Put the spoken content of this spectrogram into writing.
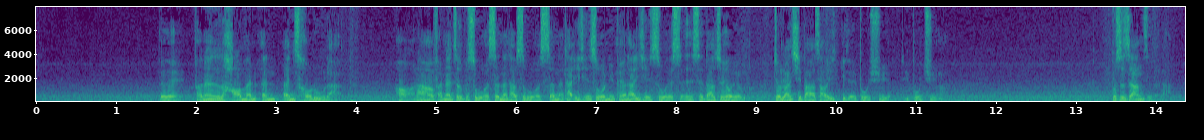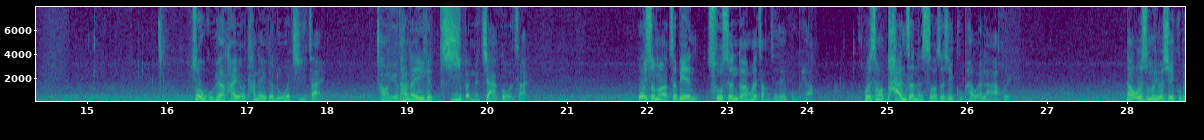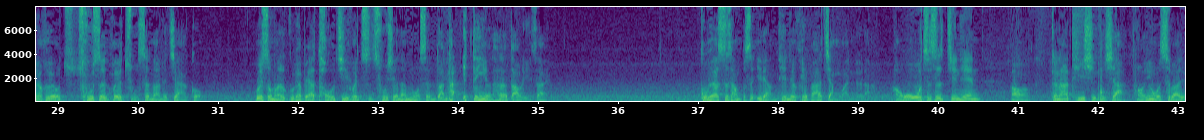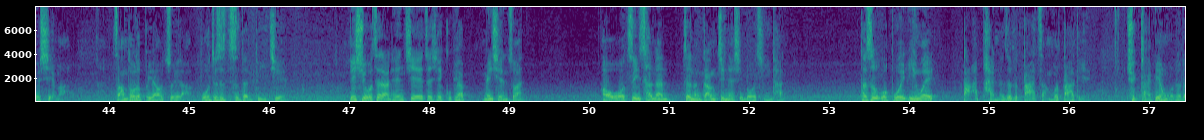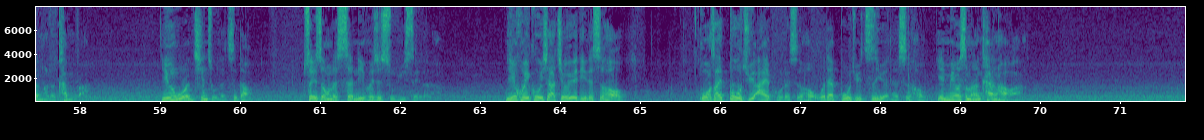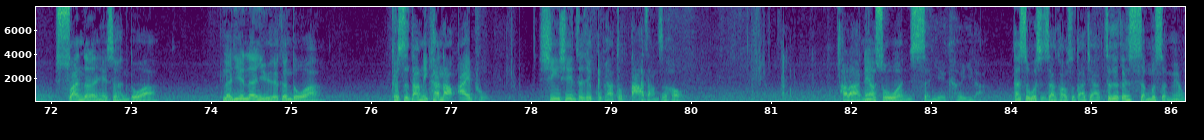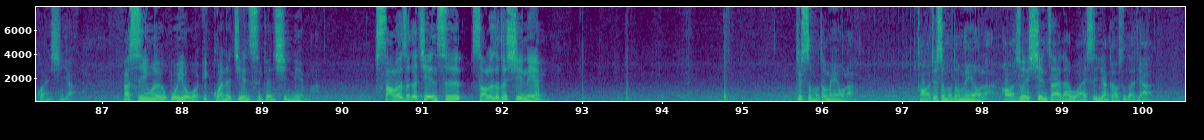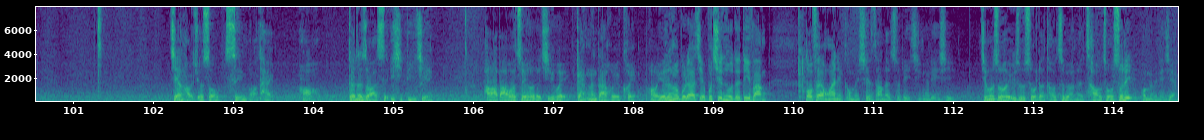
对不对？反正就是豪门恩恩仇录啦，哦，然后反正这个不是我生的，他是不是我生的？他以前是我女朋友，他以前是我的谁谁谁，到最后就就乱七八糟一一部剧，一部剧嘛，不是这样子的啦。做股票它有它的一个逻辑在，好、有它的一个基本的架构在。为什么这边出生段会涨这些股票？为什么盘整的时候这些股票会拉回？那为什么有些股票会有出生会有主升段的架构？为什么股票比较投机会只出现在末升段？它一定有它的道理在。股票市场不是一两天就可以把它讲完的啦。好，我我只是今天哦跟大家提醒一下，好，因为我吃标有写嘛。涨多了不要追了，我就是只等低接。也许我这两天接这些股票没钱赚，哦，我自己承认这能刚进的是波钱谈，但是我不会因为大盘的这个大涨或大跌，去改变我的任何的看法，因为我很清楚的知道，最终的胜利会是属于谁的了。你回顾一下九月底的时候，我在布局爱普的时候，我在布局智源的时候，也没有什么人看好啊，酸的人也是很多啊。冷言冷语的更多啊，可是当你看到爱普、星星这些股票都大涨之后，好啦，你要说我很神也可以啦，但是我只是要告诉大家，这个跟神不神没有关系啊，那是因为我有我一贯的坚持跟信念嘛，少了这个坚持，少了这个信念，就什么都没有了，哦，就什么都没有了。好，所以现在呢，我还是一样告诉大家，见好就收，持盈保泰，好，跟着周老师一起低接，好好把握最后的机会，感恩大回馈。好，有任何不了解、不清楚的地方，都非常欢迎你跟我们线上的助理进行联系。节目组和艺术所的投资者的操作顺利，我们明天见。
